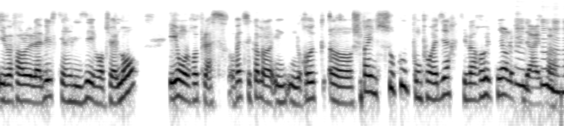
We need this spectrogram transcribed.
Il va falloir le laver, le stériliser éventuellement et on le replace. En fait, c'est comme un, une, une re- un- je sais pas, une soucoupe, on pourrait dire, qui va retenir le flux derrière. Voilà.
